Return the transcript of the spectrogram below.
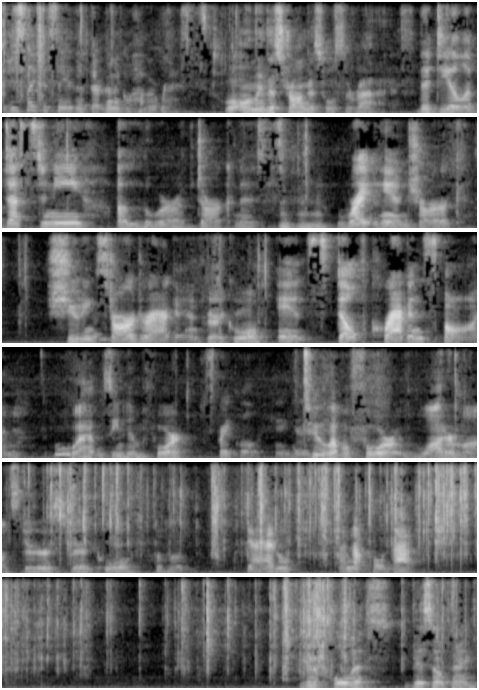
I just like to say that they're gonna go have a rest. Well, only the strongest will survive. The Deal of Destiny, Allure of Darkness, mm-hmm. Right Hand Shark, Shooting Star Dragon, Very cool. and Stealth Kraken Spawn. Ooh, I haven't seen him before. It's pretty cool. Here you go. Two level four water monsters. Very cool. Uh-huh. Yeah, I don't, I'm not pulled that. You're gonna pull this? This opening?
